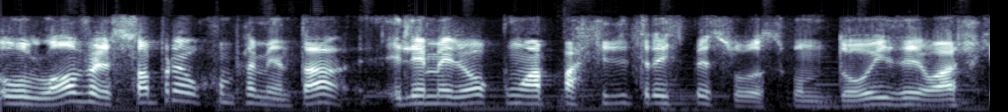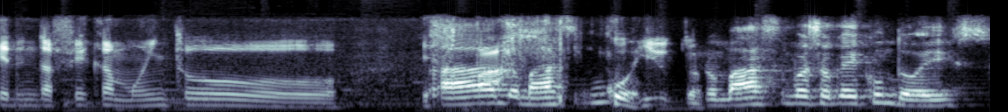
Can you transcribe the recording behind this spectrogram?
O Lover, só pra eu complementar, ele é melhor com a partir de três pessoas. Com dois, eu acho que ele ainda fica muito. Ah, espaço. no máximo, Corrido. no máximo eu joguei com dois.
